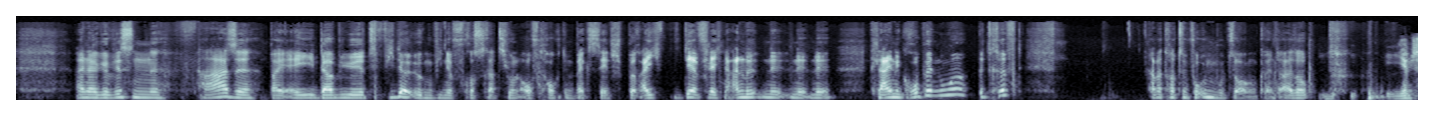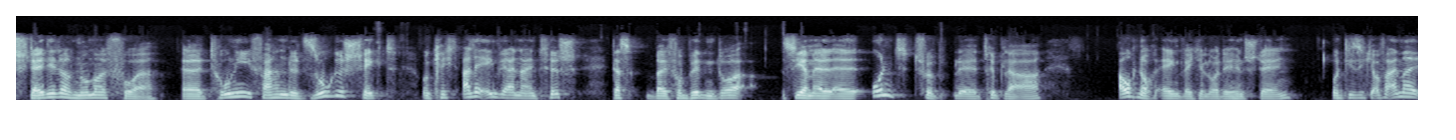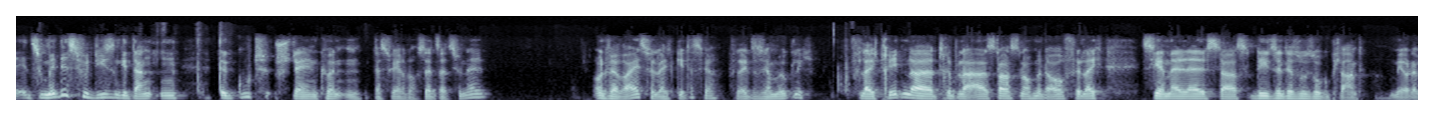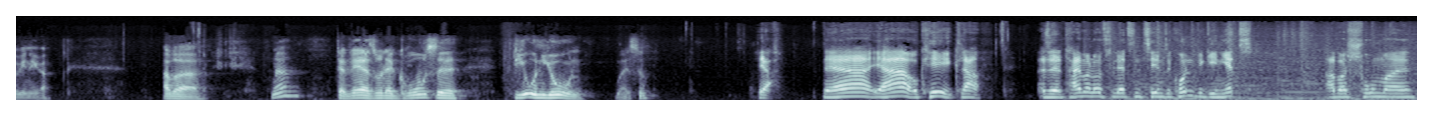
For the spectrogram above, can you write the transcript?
einer gewissen Phase bei AEW jetzt wieder irgendwie eine Frustration auftaucht im Backstage-Bereich, der vielleicht eine, andere, eine, eine, eine, kleine Gruppe nur betrifft, aber trotzdem für Unmut sorgen könnte. Also jetzt stell dir doch nur mal vor, äh, Tony verhandelt so geschickt und kriegt alle irgendwie an einen Tisch, dass bei Forbidden Door CMLL und Tri äh, AAA auch noch irgendwelche Leute hinstellen und die sich auf einmal zumindest für diesen Gedanken äh, gut stellen könnten. Das wäre doch sensationell. Und wer weiß, vielleicht geht das ja. Vielleicht ist es ja möglich. Vielleicht treten da AAA-Stars noch mit auf, vielleicht CMLL-Stars. Die sind ja sowieso geplant, mehr oder weniger. Aber, ne, dann wäre so der große, die Union, weißt du? Ja. Ja, ja, okay, klar. Also der Timer läuft die letzten 10 Sekunden. Wir gehen jetzt aber schon mal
